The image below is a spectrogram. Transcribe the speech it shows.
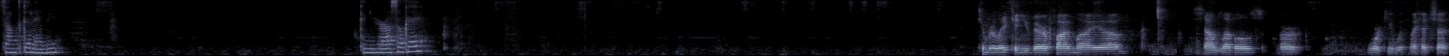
Sounds good, Andy. Can you hear us okay? Kimberly, can you verify my um, sound levels are working with my headset?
